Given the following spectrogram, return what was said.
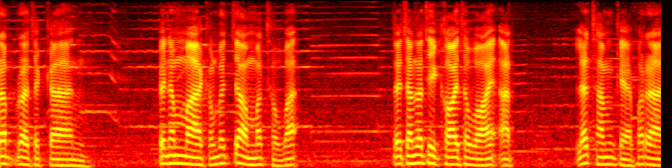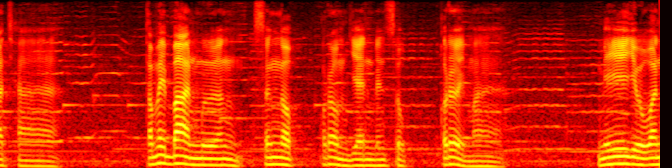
รับราชการ เป็นอำมาตย์ของพระเจ้ามัทวะ ได้ทำหน้าที่คอยถวายอัดและทำแก่พระราชา ทำให้บ้านเมืองสงบร่มเย็นเป็นสุขเรื่อยมา มีอยู่วัน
